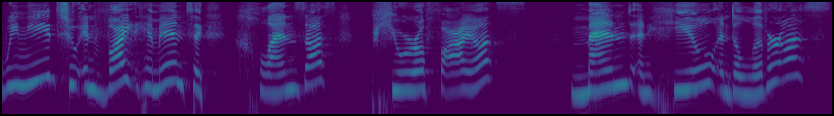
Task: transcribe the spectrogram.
We need to invite him in to cleanse us, purify us, mend and heal and deliver us.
